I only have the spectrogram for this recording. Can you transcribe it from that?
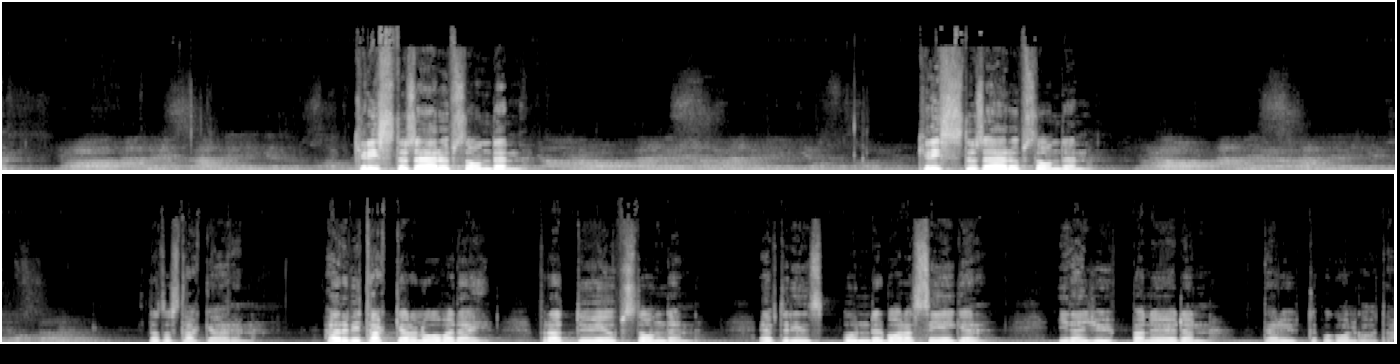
Kristus är uppstånden. Kristus är uppstånden. Låt oss tacka Herren. Herre, vi tackar och lovar dig för att du är uppstånden efter din underbara seger i den djupa nöden där ute på Golgata.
